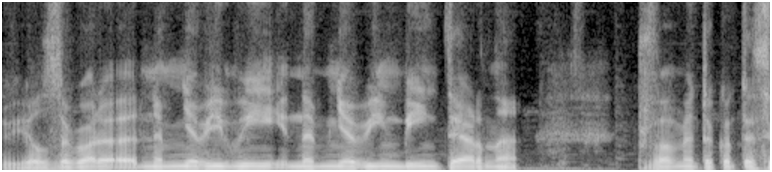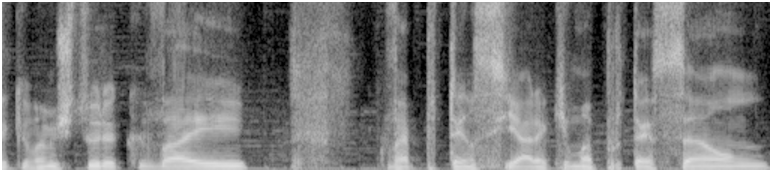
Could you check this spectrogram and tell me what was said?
eles agora, na minha bimbi, na minha bimbi interna, provavelmente acontece aqui uma mistura que vai que vai potenciar aqui uma proteção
